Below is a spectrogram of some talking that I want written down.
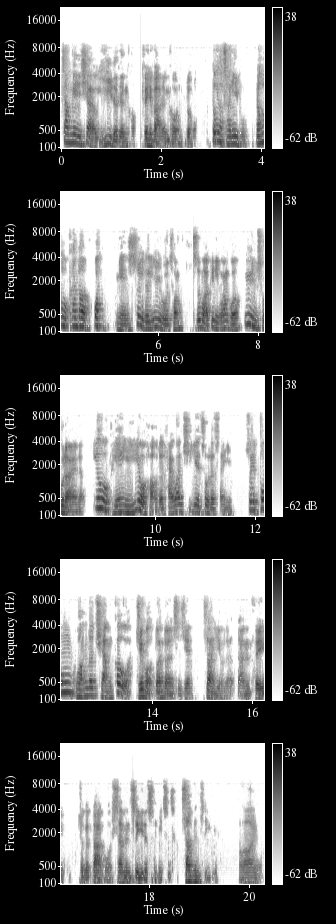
账面下有一亿的人口，非法人口很多，都要穿衣服。然后看到哇，免税的衣服从斯瓦蒂尼王国运出来的，又便宜又好的台湾企业做的成衣，所以疯狂的抢购啊，结果短短的时间占有了南非这个大国三分之一的生意市场，三分之一。哎呦，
